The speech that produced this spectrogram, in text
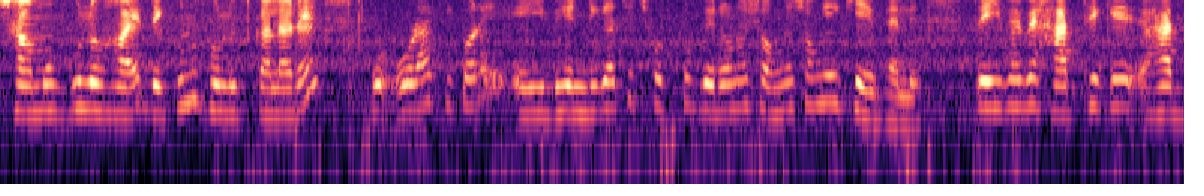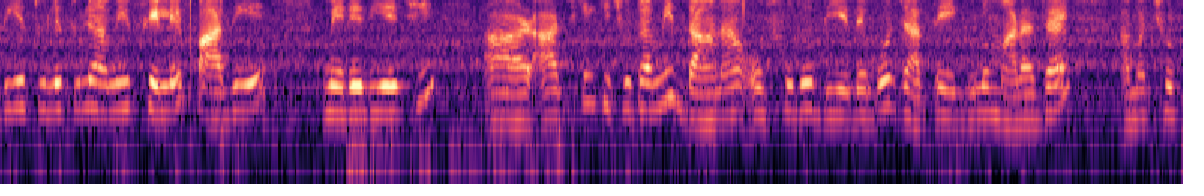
শামুকগুলো হয় দেখুন হলুদ কালারের তো ওরা কি করে এই ভেন্ডি গাছে ছোট্ট বেরোনোর সঙ্গে সঙ্গেই খেয়ে ফেলে। তো এইভাবে হাত থেকে হাত দিয়ে তুলে তুলে আমি ফেলে পা দিয়ে মেরে দিয়েছি। আর আজকে কিছুটা আমি দানা, ওষুধও দিয়ে দেব যাতে এগুলো মারা যায়, আমার ছোট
